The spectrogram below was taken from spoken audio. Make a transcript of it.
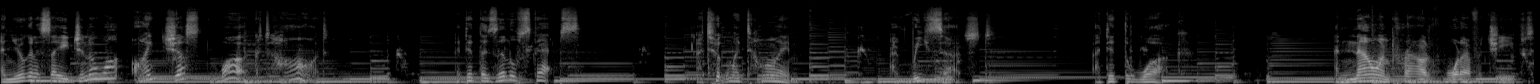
And you're going to say, Do you know what? I just worked hard. I did those little steps. I took my time. I researched. I did the work. And now I'm proud of what I've achieved.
